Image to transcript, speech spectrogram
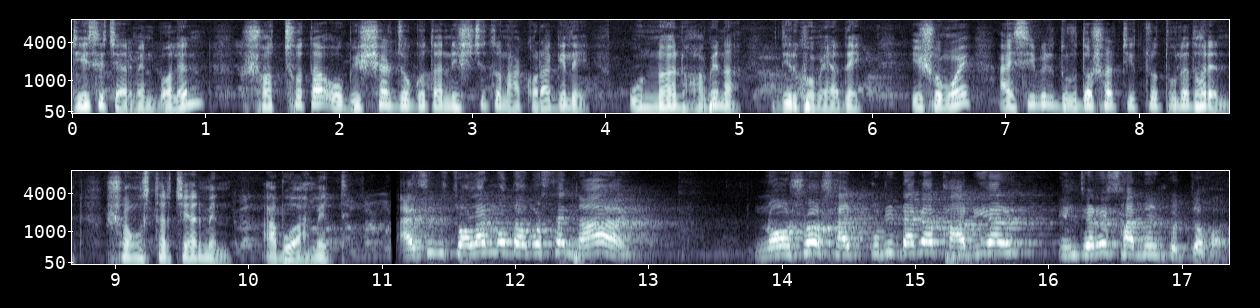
ডিএসি চেয়ারম্যান বলেন স্বচ্ছতা ও বিশ্বাসযোগ্যতা নিশ্চিত না করা গেলে উন্নয়ন হবে না দীর্ঘমেয়াদে। এ সময় আইসিবির দুর্দশার চিত্র তুলে ধরেন সংস্থার চেয়ারম্যান আবু আহমেদ। আইসিবি চলার মতো অবস্থায় নাই। নশো ষাট কোটি টাকা ফাইভ ইয়ার ইন্টারেস্ট সার্ভিং করতে হয়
